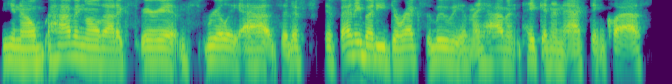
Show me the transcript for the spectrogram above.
you know, having all that experience really adds. And if, if anybody directs a movie and they haven't taken an acting class,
